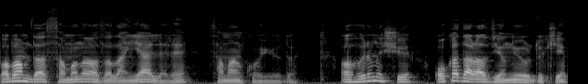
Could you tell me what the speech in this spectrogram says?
Babam da samanı azalan yerlere saman koyuyordu. Ahırın ışığı o kadar az yanıyordu ki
